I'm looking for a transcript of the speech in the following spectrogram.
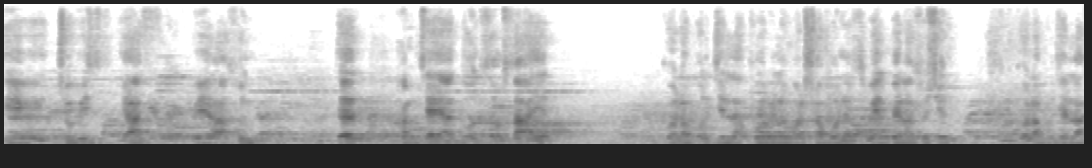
ते चोवीस या वेळेला असून तर आमच्या या दोन संस्था आहेत. कोल्हापूर जिल्हा four wheeler workshop owners welfare association आणि कोल्हापूर जिल्हा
